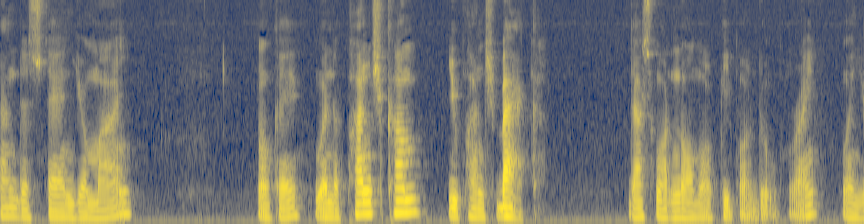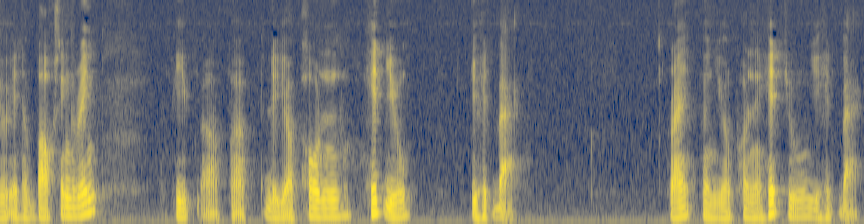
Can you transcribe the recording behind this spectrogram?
understand your mind, okay, when the punch come, you punch back. That's what normal people do, right? When you're in a boxing ring, people, uh, uh, the opponent hit you, you hit back. Right? When your opponent hit you, you hit back.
